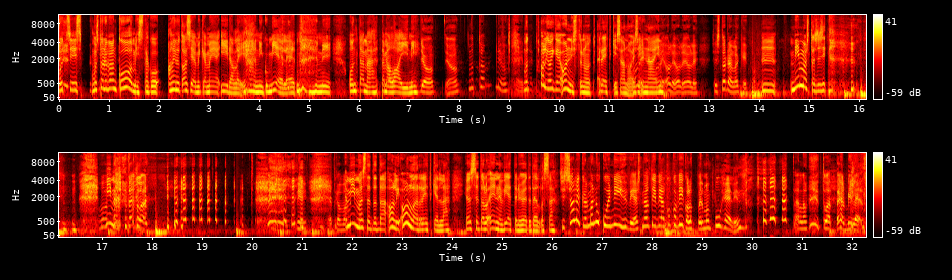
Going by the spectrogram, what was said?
Mutta siis musta oli vaan koomista, kun ainut asia, mikä meidän Iidalle jää niinku mieleen, niin on tämä, tämä laini. Joo, joo. Mutta joo. Mutta oli oikein onnistunut retki, sanoisin oli, näin. Oli, oli, oli, oli. Siis todellakin. Mm, millaista se sitten... Mimmo- Täällä on. niin, millaista tota, oli olla retkellä, jos et ollut ennen viettänyt yötä teltassa? Siis se oli kyllä, mä nukuin niin hyvin ja me oltiin vielä koko viikonloppu ilman puhelinta. Täällä on tuottajalla bileet.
